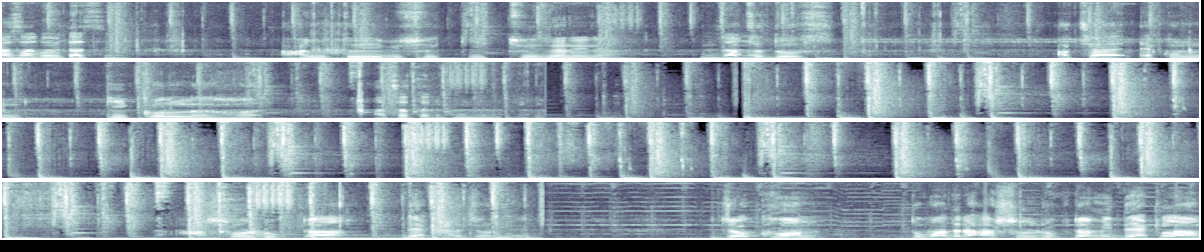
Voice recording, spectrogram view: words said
আশা কইতাছি। আমি তো এই বিষয়ে কিচ্ছুই জানি না। আচ্ছা? দোস্ত আচ্ছা এখন কি করলে হয়? আচ্ছা তাহলে শুনুন আসল রূপটা দেখার জন্য। যখন তোমাদের আসল রূপটা আমি দেখলাম,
